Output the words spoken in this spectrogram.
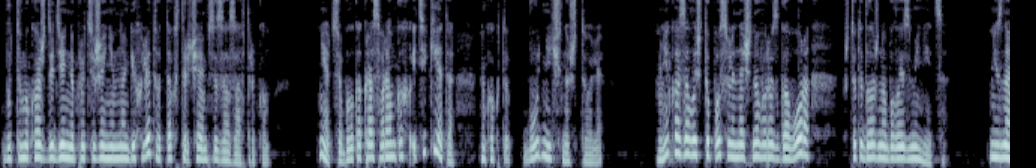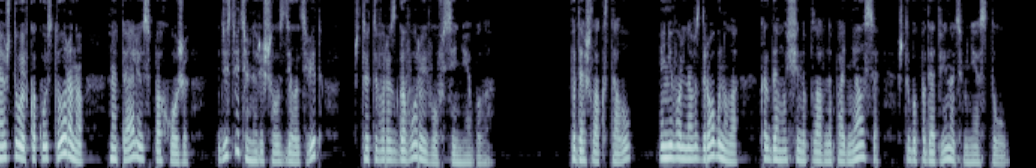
Будто мы каждый день на протяжении многих лет вот так встречаемся за завтраком. Нет, все было как раз в рамках этикета, но как-то буднично, что ли. Мне казалось, что после ночного разговора что-то должно было измениться. Не знаю, что и в какую сторону, но Талиус, похоже, действительно решил сделать вид, что этого разговора и вовсе не было. Подошла к столу и невольно вздрогнула, когда мужчина плавно поднялся, чтобы пододвинуть мне стул.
